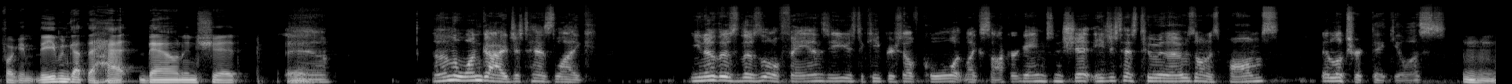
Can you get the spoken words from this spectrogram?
fucking they even got the hat down and shit Yeah. Yeah. And then the one guy just has like, you know those those little fans you use to keep yourself cool at like soccer games and shit. He just has two of those on his palms. It looks ridiculous. hmm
